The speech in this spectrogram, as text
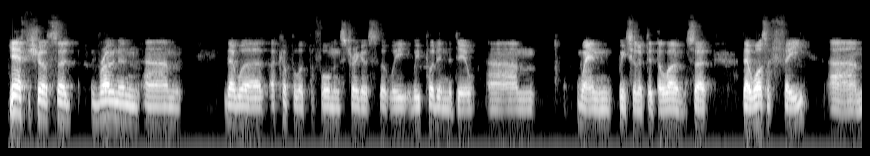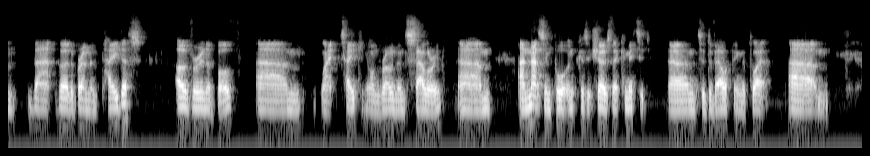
Yeah, for sure. So Ronan, um, there were a couple of performance triggers that we we put in the deal um, when we sort of did the loan. So there was a fee um, that Werder Bremen paid us over and above, um, like taking on Ronan's salary. Um, and that's important because it shows they're committed um, to developing the player. Um,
